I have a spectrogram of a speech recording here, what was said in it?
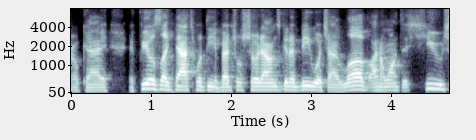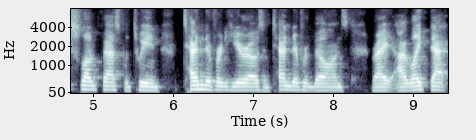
Okay. It feels like that's what the eventual showdown is going to be, which I love. I don't want this huge slugfest between 10 different heroes and 10 different villains, right? I like that,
